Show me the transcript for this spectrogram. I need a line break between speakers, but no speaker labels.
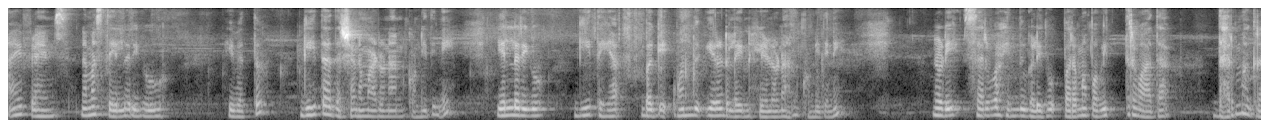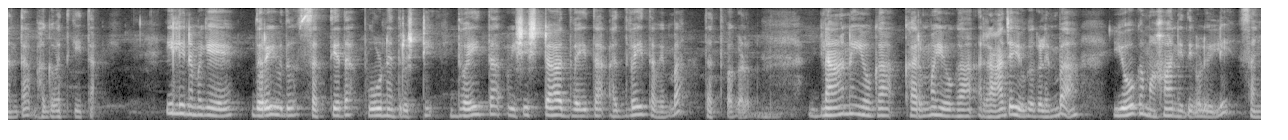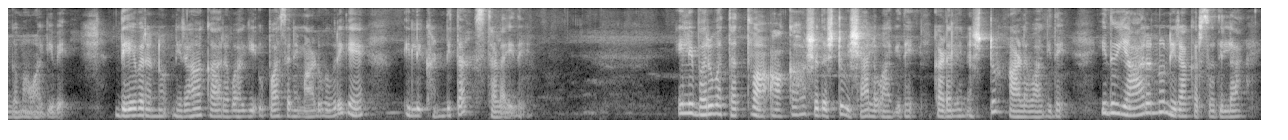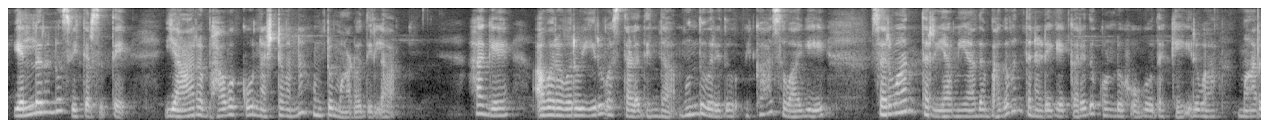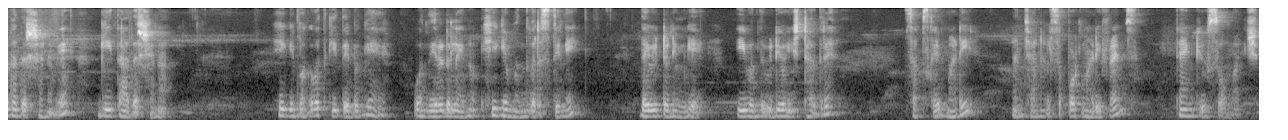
Hi friends ನಮಸ್ತೆ ಎಲ್ಲರಿಗೂ. ಇವತ್ತು ಗೀತಾ ದರ್ಶನ ಮಾಡೋಣ ಅಂದ್ಕೊಂಡಿದ್ದೀನಿ ಎಲ್ಲರಿಗೂ ಗೀತೆಯ ಬಗ್ಗೆ ಒಂದು ಎರಡು ಲೈನ್ ಹೇಳೋಣ ಅಂದ್ಕೊಂಡಿದ್ದೀನಿ ನೋಡಿ, ಸರ್ವ ಹಿಂದೂಗಳಿಗೂ ಪರಮ ಪವಿತ್ರವಾದ ಧರ್ಮ ಗ್ರಂಥ ಭಗವದ್ಗೀತ. ಇಲ್ಲಿ ನಮಗೆ ದೊರೆಯುವುದು ಸತ್ಯದ ಪೂರ್ಣ ದೃಷ್ಟಿ, ದ್ವೈತ ವಿಶಿಷ್ಟಾದ್ವೈತ ಅದ್ವೈತವೆಂಬ ತತ್ವಗಳು. ಜ್ಞಾನಯೋಗ, ಕರ್ಮಯೋಗ, ರಾಜಯೋಗಗಳೆಂಬ ಯೋಗ ಮಹಾನಿಧಿಗಳು ಇಲ್ಲಿ ಸಂಗಮವಾಗಿವೆ. ದೇವರನ್ನು ನಿರಾಕಾರವಾಗಿ ಉಪಾಸನೆ ಮಾಡುವವರಿಗೆ ಇಲ್ಲಿ ಖಂಡಿತ ಸ್ಥಳ ಇದೆ. ಇಲ್ಲಿ ಬರುವ ತತ್ವ ಆಕಾಶದಷ್ಟು ವಿಶಾಲವಾಗಿದೆ, ಕಡಲಿನಷ್ಟು ಆಳವಾಗಿದೆ. ಇದು ಯಾರನ್ನೂ ನಿರಾಕರಿಸೋದಿಲ್ಲ, ಎಲ್ಲರನ್ನೂ ಸ್ವೀಕರಿಸುತ್ತೆ. ಯಾರ ಭಾವಕ್ಕೂ ನಷ್ಟವನ್ನು ಉಂಟು ಮಾಡೋದಿಲ್ಲ. ಹಾಗೆ ಅವರವರು ಇರುವ ಸ್ಥಳದಿಂದ ಮುಂದುವರೆದು ವಿಕಾಸವಾಗಿ ಸರ್ವಾಂತರ್ಯಾಮಿಯಾದ ಭಗವಂತನಡೆಗೆ ಕರೆದುಕೊಂಡು ಹೋಗುವುದಕ್ಕೆ ಇರುವ ಮಾರ್ಗದರ್ಶನವೇ ಗೀತಾದರ್ಶನ. ಹೀಗೆ ಭಗವದ್ಗೀತೆ ಬಗ್ಗೆ ಒಂದೆರಡು ಲೈನು ಹೀಗೆ ಮುಂದುವರಿಸ್ತೀನಿ. ದಯವಿಟ್ಟು ನಿಮಗೆ ಈ ಒಂದು ವಿಡಿಯೋ ಇಷ್ಟ ಆದರೆ ಸಬ್ಸ್ಕ್ರೈಬ್ ಮಾಡಿ, ನನ್ನ ಚಾನಲ್ ಸಪೋರ್ಟ್ ಮಾಡಿ friends. Thank you so much.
